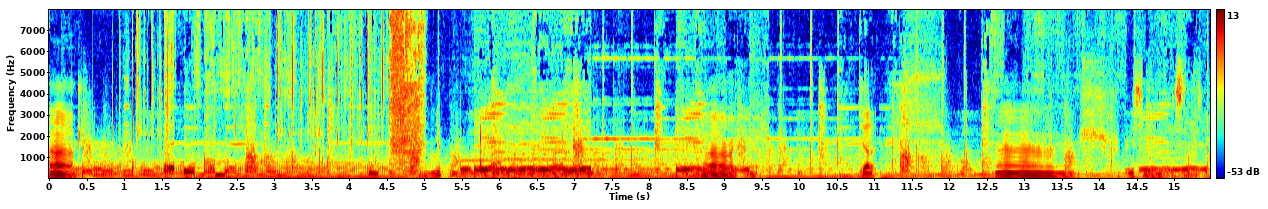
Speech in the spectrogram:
Ah, okay. Yep. Alright. Got it. Um, should be some stuff as well.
